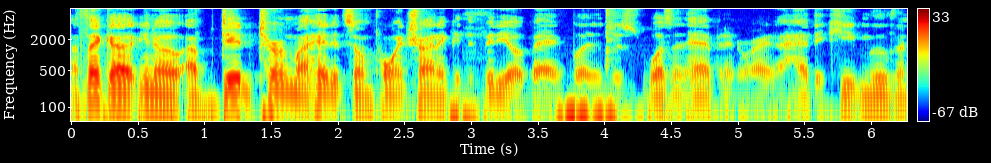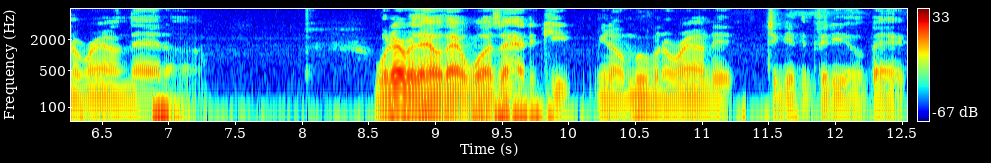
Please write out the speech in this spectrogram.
I think I, you know, I did turn my head at some point trying to get the video back, but it just wasn't happening right. I had to keep moving around that, uh, whatever the hell that was. I had to keep, you know, moving around it to get the video back.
